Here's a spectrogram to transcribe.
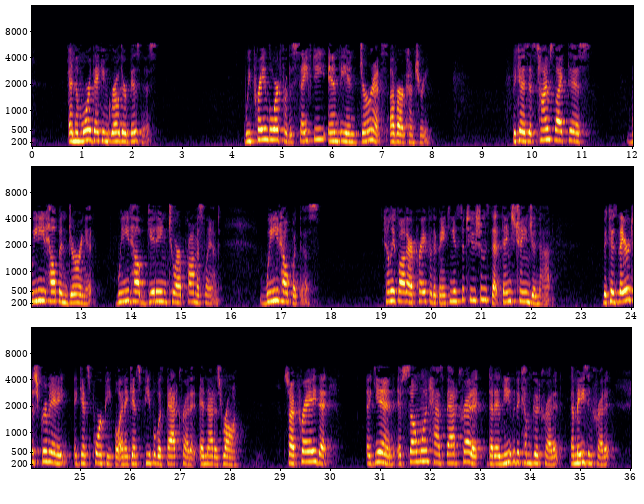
and the more they can grow their business. We pray, Lord, for the safety and the endurance of our country. Because it's times like this, we need help enduring it. We need help getting to our promised land. We need help with this. Heavenly Father, I pray for the banking institutions that things change in that. Because they are discriminating against poor people and against people with bad credit, and that is wrong. So I pray that, again, if someone has bad credit, that it immediately become good credit, amazing credit,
